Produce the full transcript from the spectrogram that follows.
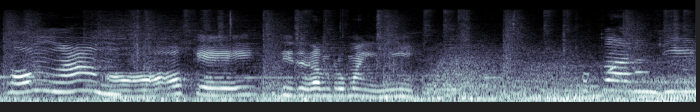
Bohongan, oh oke di dalam rumah ini bukan di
